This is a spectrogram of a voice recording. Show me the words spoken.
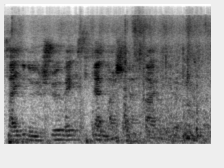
saygı duyuşu ve İstiklal Marşı'na davet ediyorum.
